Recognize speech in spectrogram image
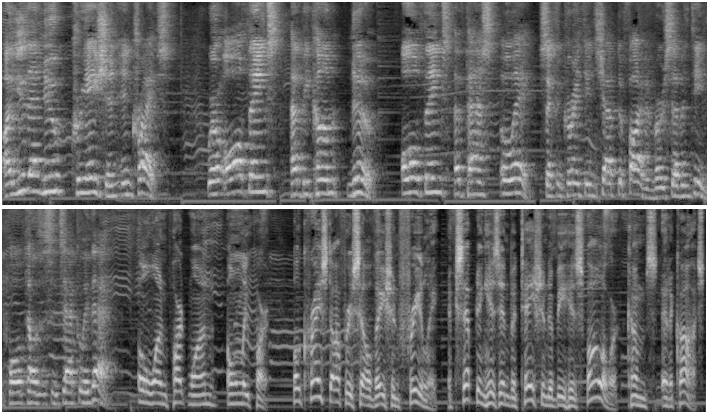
Are you that new creation in Christ, where all things have become new? All things have passed away. 2 Corinthians chapter 5 and verse 17. Paul tells us exactly that. Oh, one part one, only part. While Christ offers salvation freely, accepting his invitation to be his follower comes at a cost.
